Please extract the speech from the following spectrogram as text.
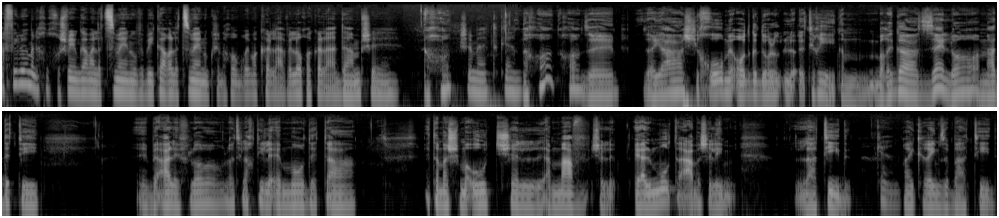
אפילו אם אנחנו חושבים גם על עצמנו, ובעיקר על עצמנו, כשאנחנו אומרים הקלה, ולא רק על האדם ש... נכון, שמת, כן. נכון, נכון, זה, זה היה שחרור מאוד גדול. לא, תראי, גם ברגע הזה לא עמדתי אה, באלף, לא, לא הצלחתי לאמוד את, ה, את המשמעות של המב, של היעלמות האבא שלי לעתיד. כן. מה יקרה עם זה בעתיד.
